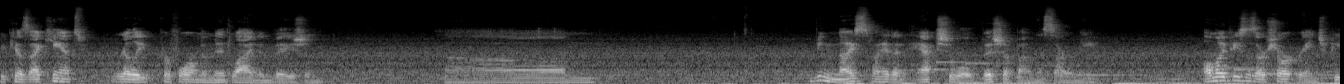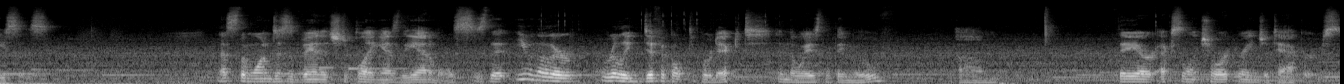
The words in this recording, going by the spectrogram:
because I can't really perform a midline invasion. Um, it'd be nice if I had an actual bishop on this army. All my pieces are short-range pieces. That's the one disadvantage to playing as the animals, is that even though they're really difficult to predict in the ways that they move, um, they are excellent short-range attackers.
